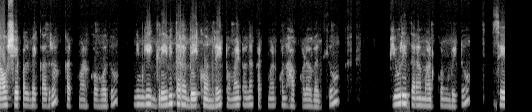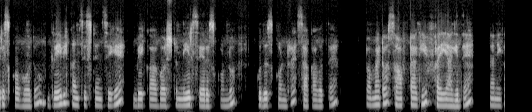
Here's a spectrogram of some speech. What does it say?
ಯಾವ ಶೇಪಲ್ಲಿ ಬೇಕಾದರೂ ಕಟ್ ಮಾಡ್ಕೋಬೋದು. ನಿಮಗೆ ಗ್ರೇವಿ ಥರ ಬೇಕು ಅಂದರೆ ಟೊಮ್ಯಾಟೋನ ಕಟ್ ಮಾಡ್ಕೊಂಡು ಹಾಕ್ಕೊಳ್ಳೋ ಬದಲು ಪ್ಯೂರಿ ಥರ ಮಾಡ್ಕೊಂಡ್ಬಿಟ್ಟು ಸೇರಿಸ್ಕೋಬೋದು. ಗ್ರೇವಿ ಕನ್ಸಿಸ್ಟೆನ್ಸಿಗೆ ಬೇಕಾಗುವಷ್ಟು ನೀರು ಸೇರಿಸ್ಕೊಂಡು ಕುದಿಸ್ಕೊಂಡ್ರೆ ಸಾಕಾಗುತ್ತೆ. ಟೊಮೆಟೊ ಸಾಫ್ಟಾಗಿ ಫ್ರೈ ಆಗಿದೆ. ನಾನೀಗ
